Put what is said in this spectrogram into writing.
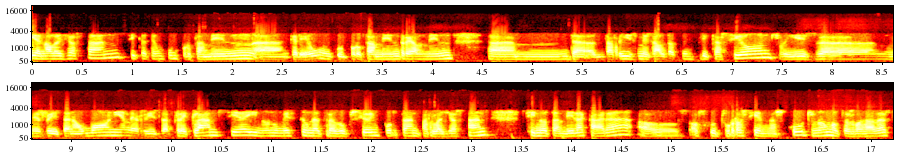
I en les gestants sí que té un comportament eh, greu, un comportament realment eh, de, de risc més alt de complicacions, risc, eh, més risc de pneumònia, més risc de preeclàmpsia, i no només té una traducció important per les gestants, sinó també de cara als, als futurs recient nascuts. No? Moltes vegades,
